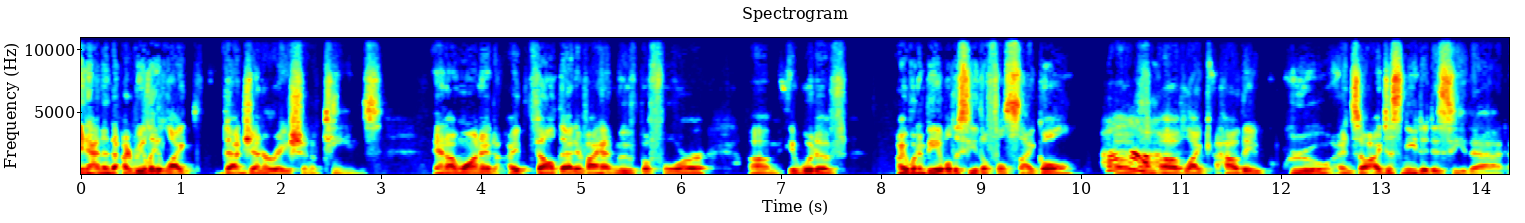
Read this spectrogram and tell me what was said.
it hadn't, I really liked that generation of teens. And I wanted, I felt that if I had moved before, um, it would have, I wouldn't be able to see the full cycle ah. of, of like how they grew. And so I just needed to see that.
